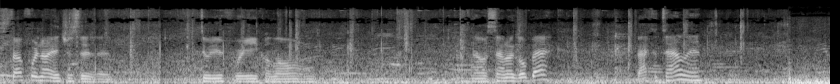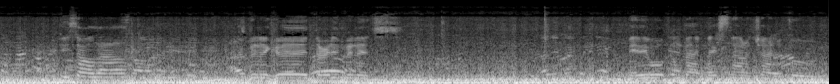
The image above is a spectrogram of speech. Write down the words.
stuff we're not interested in. Duty free, cologne. Now it's time to go back. Back to Thailand. Peace out, Lau. It's been a good 30 minutes. Maybe we'll come back next time to try the food.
